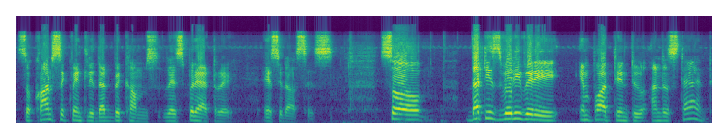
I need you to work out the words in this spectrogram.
So consequently that becomes respiratory acidosis. So that is very very important to understand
